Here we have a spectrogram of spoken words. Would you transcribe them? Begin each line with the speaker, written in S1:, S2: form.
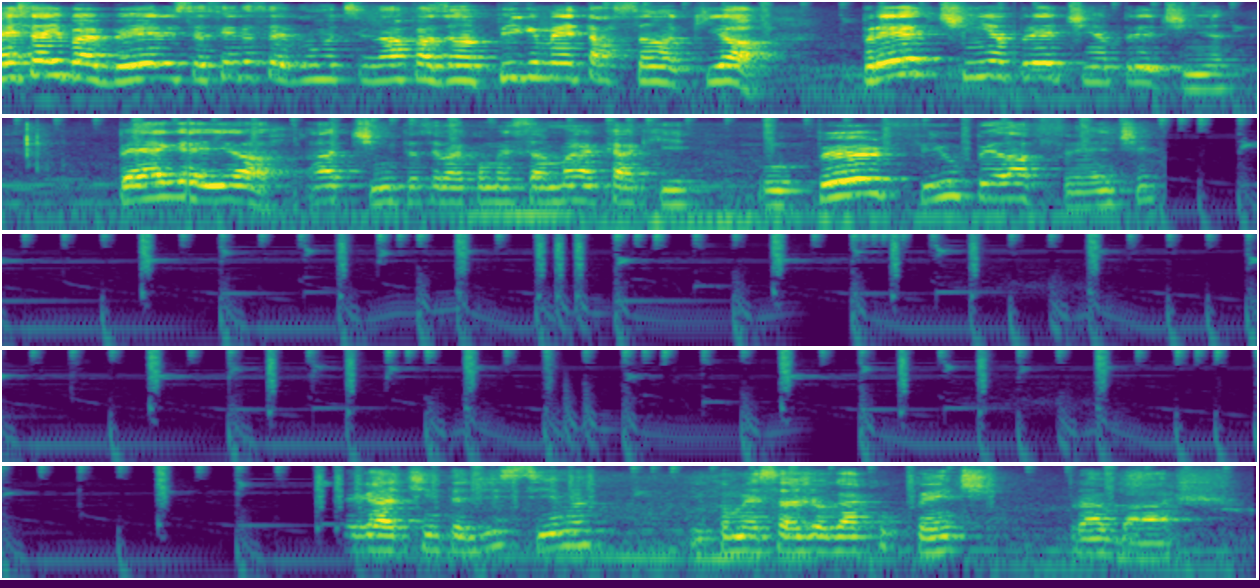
S1: É isso aí, barbeiro. Em 60 segundos vou te ensinar a fazer uma pigmentação aqui, ó. Pretinha, pretinha, pretinha. Pega aí, ó, a tinta. Você vai começar a marcar aqui o perfil pela frente. Pegar a tinta de cima e começar a jogar com o pente para baixo.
